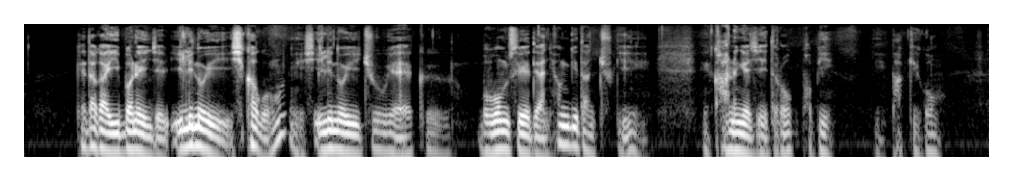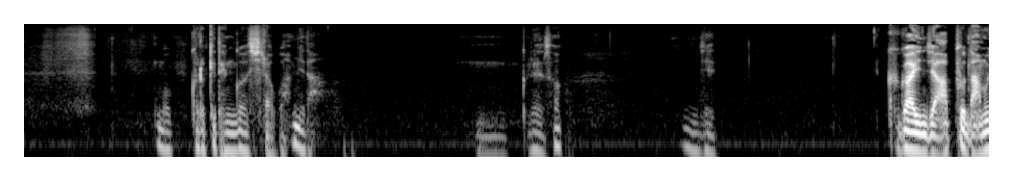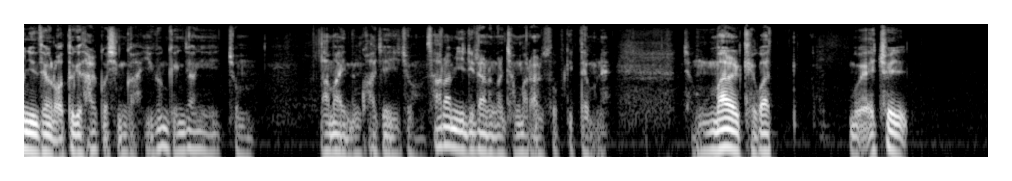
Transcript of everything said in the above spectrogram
게다가 이번에 이제 일리노이 시카고 일리노이 주의 그 모범수에 대한 형기 단축이 가능해지도록 법이 바뀌고 뭐 그렇게 된 것이라고 합니다. 음, 그래서 이제 그가 이제 앞으로 남은 인생을 어떻게 살 것인가 이건 굉장히 좀 남아 있는 과제이죠. 사람 일이라는 건 정말 알 수 없기 때문에 정말 걔가 뭐 애초에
